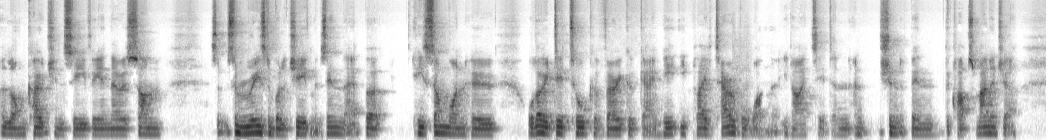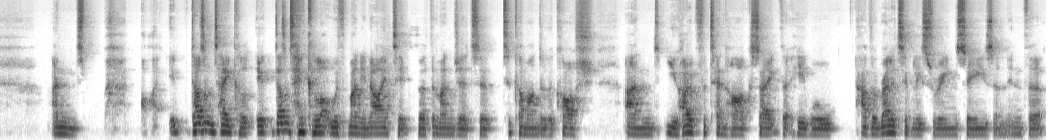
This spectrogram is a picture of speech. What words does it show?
a long coaching CV, and there are some, some some reasonable achievements in there. But he's someone who, although he did talk a very good game, he, he played a terrible one at United and, and shouldn't have been the club's manager. And it doesn't take a, it doesn't take a lot with Man United for the manager to to come under the cosh. And you hope for Ten Hag's sake that he will have a relatively serene season in that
